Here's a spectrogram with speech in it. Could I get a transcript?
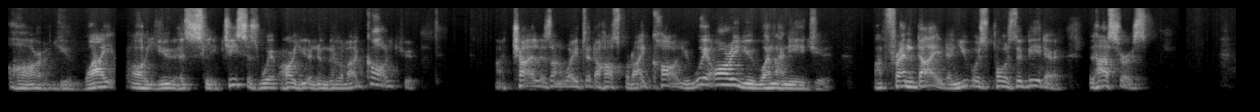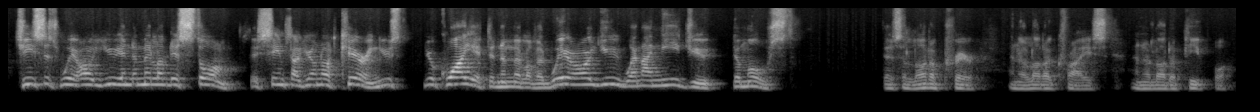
are you? Why are you asleep? Jesus, where are you in the middle of? I called you. My child is on the way to the hospital. I call you. Where are you when I need you? My friend died and you were supposed to be there. Lazarus. Jesus, where are you in the middle of this storm? It seems like you're not caring. You, you're quiet in the middle of it. Where are you when I need you the most? There's a lot of prayer and a lot of cries and a lot of people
